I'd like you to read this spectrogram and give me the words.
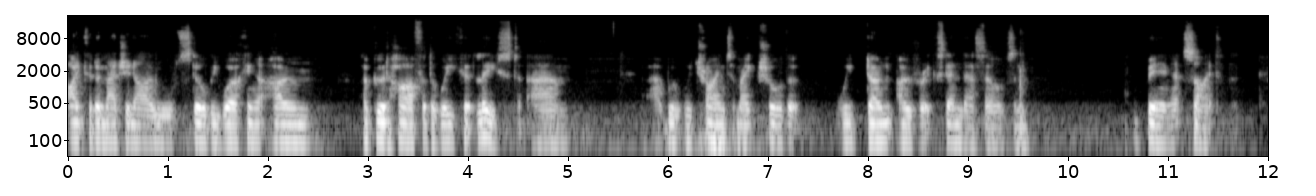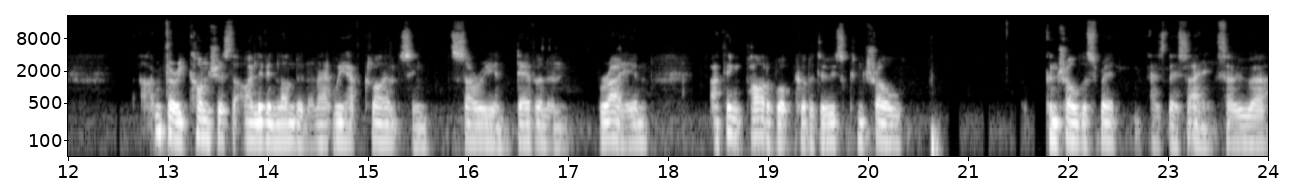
I could imagine I will still be working at home a good half of the week at least. Um, uh, we'll be trying to make sure that we don't overextend ourselves and being at site. I'm very conscious that I live in London and we have clients in Surrey and Devon and Bray, and I think part of what we've got to do is control control the spread, as they're saying. So uh,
